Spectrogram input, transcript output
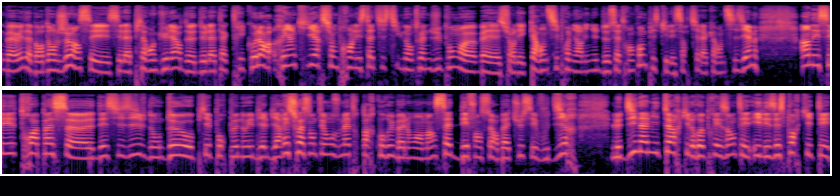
Bah oui, d'abord dans le jeu, hein, c'est la pierre angulaire de, l'attaque tricolore. Rien qu'hier, si on prend les statistiques d'Antoine Dupont euh, bah, sur les 46 premières minutes de cette rencontre, puisqu'il est sorti à la 46e, un essai, trois passes euh, décisives, dont deux au pied pour Penaud et Bielbiaré, 71 mètres parcourus ballon en main, sept défenseurs battus, c'est vous dire le dynamiteur qu'il représente et, les espoirs qui étaient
